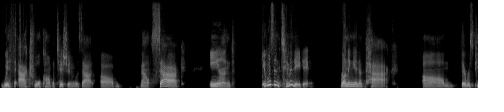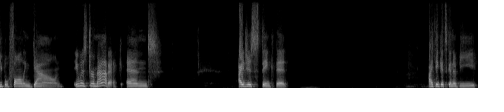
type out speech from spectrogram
with actual competition was at um, Mount Sac, and it was intimidating running in a pack. Um, there was people falling down. It was dramatic, and I just think that I think it's going to be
